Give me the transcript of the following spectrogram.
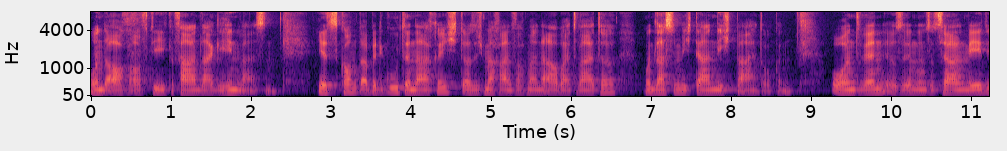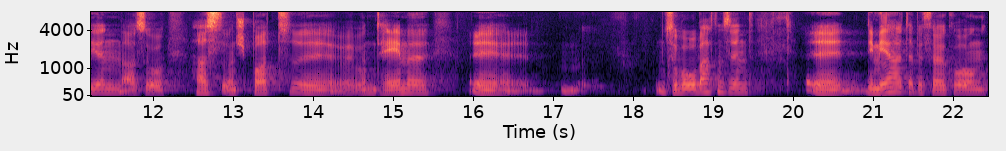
und auch auf die Gefahrenlage hinweisen. Jetzt kommt aber die gute Nachricht, also ich mache einfach meine Arbeit weiter und lasse mich da nicht beeindrucken. Und wenn es in den sozialen Medien also Hass und Spott äh, und Häme äh, zu beobachten sind, äh, die Mehrheit der Bevölkerung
